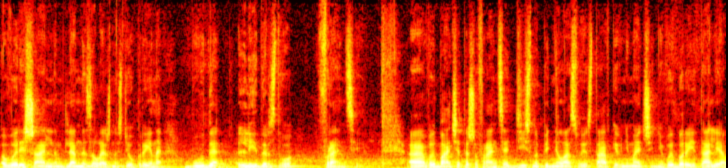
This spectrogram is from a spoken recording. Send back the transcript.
вирішальним для незалежності України буде лідерство Франції. Е, Ви бачите, що Франція дійсно підняла свої ставки в Німеччині вибори. Італія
